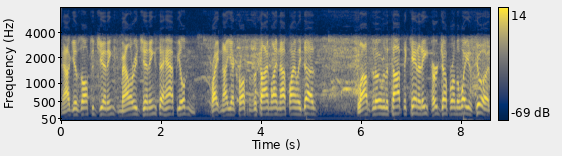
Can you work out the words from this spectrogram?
now gives off to Jennings. Mallory Jennings to Hatfield, and Triton not yet crosses the timeline, now finally does. Lobs it over the top to Kennedy. Her jumper on the way is good.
